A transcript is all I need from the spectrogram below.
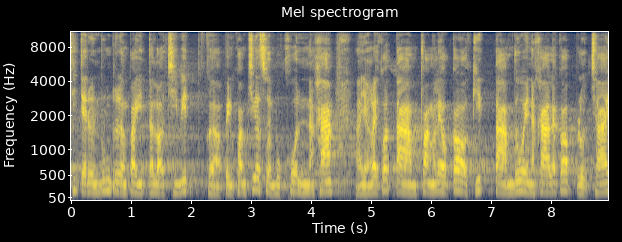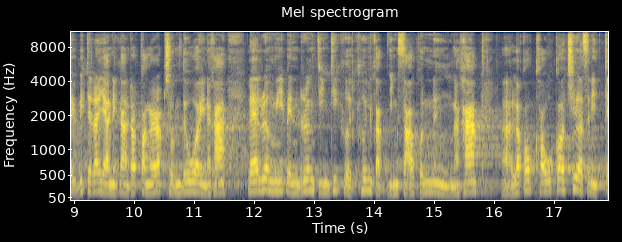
ที่เจริญรุ่งเรืองไปตลอดชีวิตเป็นความเชื่อส่วนบุคคลนะคะอย่างไรก็ตามฟังแล้วก็คิดตามด้วยนะคะ แล้วก็โปรดใช้วิจารณญาณในการรับฟังและรับชมด้วยนะคะ และเรื่องนี้เป็นเรื่องจริงที่เกิดขึ้นกับหญิงสาวคนหนึ่งนะคะแล้วก็เขาก็เชื่อสนิทใจ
